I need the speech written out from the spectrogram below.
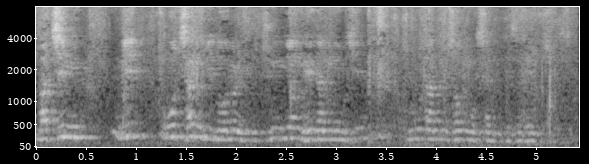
마침 및 오찬 기도를 중경 회장님이신 주남성 목사님께서 해주셨습니다.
